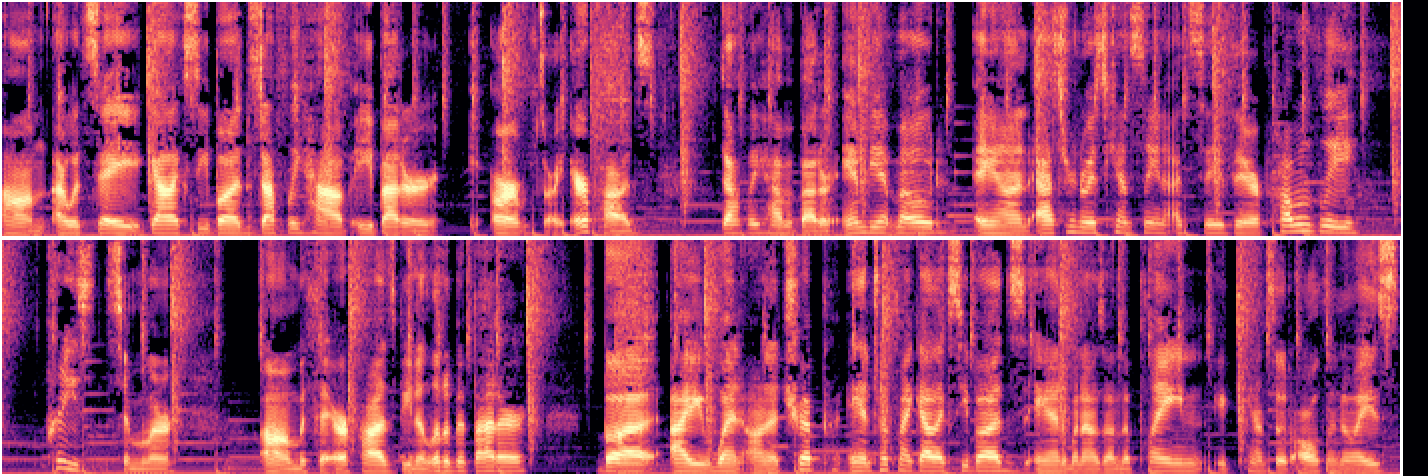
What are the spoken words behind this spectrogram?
um, I would say Galaxy Buds definitely have a better, or sorry, AirPods definitely have a better ambient mode. And as for noise canceling, I'd say they're probably pretty similar um, with the AirPods being a little bit better. But I went on a trip and took my Galaxy Buds, and when I was on the plane, it canceled all the noise.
